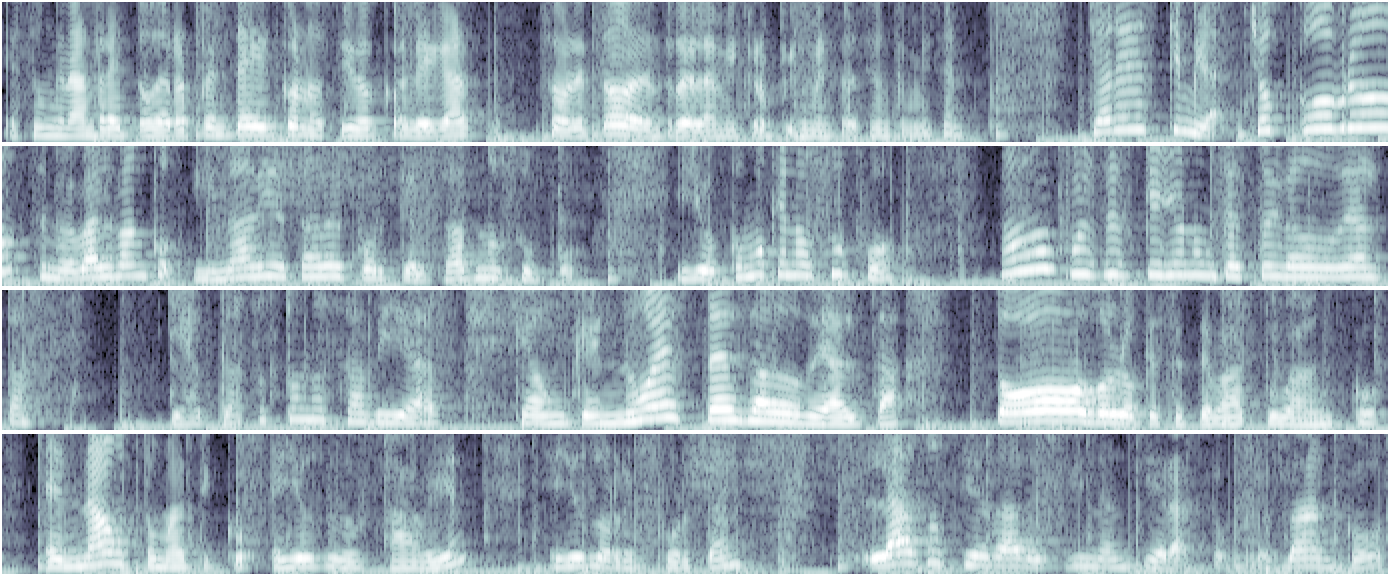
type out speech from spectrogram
Es un gran reto. De repente he conocido colegas, sobre todo dentro de la micropigmentación, que me dicen, Jared, es que mira, yo cobro, se me va al banco y nadie sabe porque el SAT no supo. Y yo, ¿cómo que no supo? No, pues es que yo nunca estoy dado de alta. ¿Y acaso tú no sabías que aunque no estés dado de alta, todo lo que se te va a tu banco en automático. Ellos lo saben, ellos lo reportan. Las sociedades financieras como los bancos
